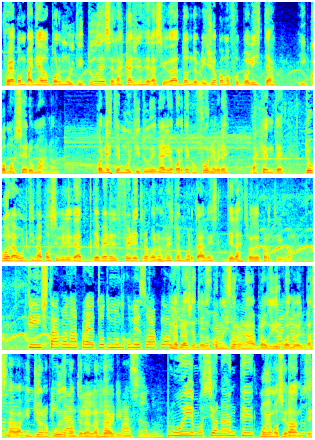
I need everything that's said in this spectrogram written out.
fue acompañado por multitudes en las calles de la ciudad donde brilló como futbolista y como ser humano. Con este multitudinario cortejo fúnebre, la gente tuvo la última posibilidad de ver el féretro con los restos mortales del astro deportivo. En la playa todos comenzaron a aplaudir cuando él pasaba y yo no pude contener las lágrimas. Muy emocionante. Muy emocionante.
